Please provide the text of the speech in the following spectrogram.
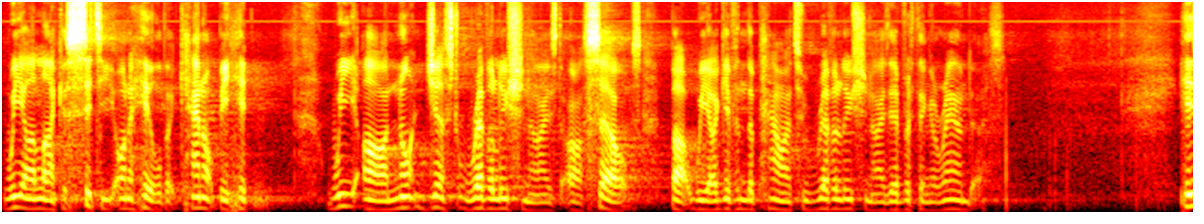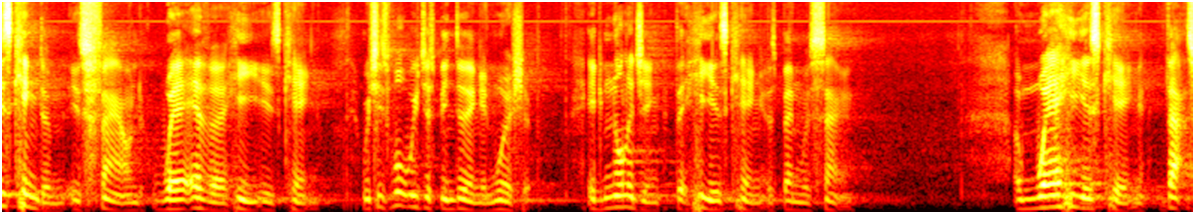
We are like a city on a hill that cannot be hidden. We are not just revolutionized ourselves, but we are given the power to revolutionize everything around us. His kingdom is found wherever he is king, which is what we've just been doing in worship, acknowledging that he is king, as Ben was saying. And where he is king, that's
